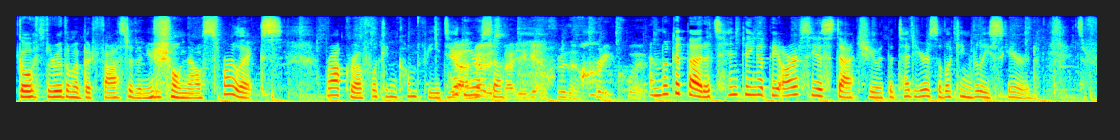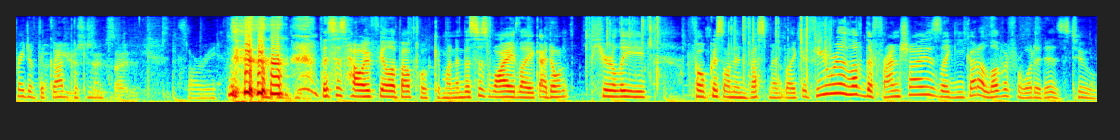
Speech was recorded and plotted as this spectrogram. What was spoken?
go through them a bit faster than usual now. Swirlix, Rockruff looking comfy, Teddy Yeah, I noticed that. You're getting through them pretty oh, quick. And look at that. It's hinting at the Arceus statue with the Teddiursa looking really scared. It's afraid of the I god Pokemon. Sorry. this is how I feel about Pokemon, and this is why like I don't purely focus on investment. Like, if you really love the franchise, like, you gotta love it for what it is, too.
